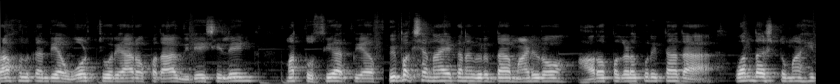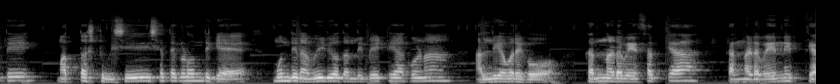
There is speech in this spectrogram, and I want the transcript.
ರಾಹುಲ್ ಗಾಂಧಿಯ ವೋಟ್ ಚೋರಿ ಆರೋಪದ ವಿದೇಶಿ ಲಿಂಕ್ ಮತ್ತು ಸಿ ಆರ್ ಪಿ ಎಫ್ ವಿಪಕ್ಷ ನಾಯಕನ ವಿರುದ್ಧ ಮಾಡಿರೋ ಆರೋಪಗಳ ಕುರಿತಾದ ಒಂದಷ್ಟು ಮಾಹಿತಿ, ಮತ್ತಷ್ಟು ವಿಶೇಷತೆಗಳೊಂದಿಗೆ ಮುಂದಿನ ವಿಡಿಯೋದಲ್ಲಿ ಭೇಟಿಯಾಗೋಣ. ಅಲ್ಲಿಯವರೆಗೂ ಕನ್ನಡವೇ ಸತ್ಯ, ಕನ್ನಡವೇ ನಿತ್ಯ.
